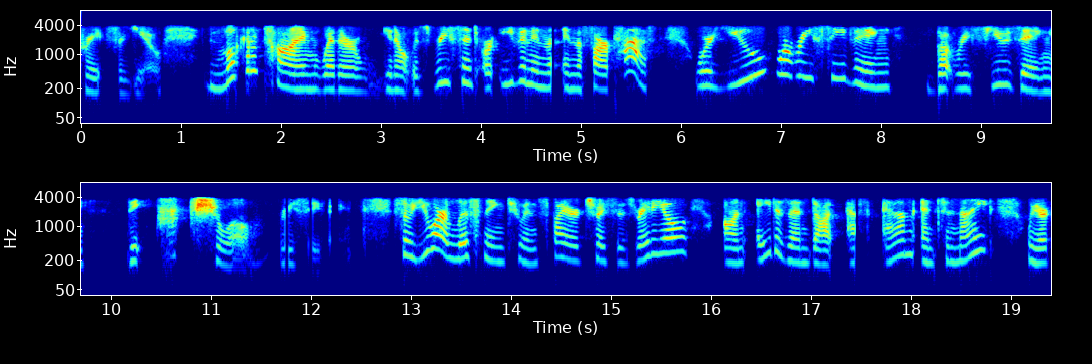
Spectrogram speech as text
create for you. Look at a time, whether you know it was recent or even in the in the far past, where you were receiving but refusing the actual receiving. So you are listening to Inspired Choices Radio on A to Zen.fm, and tonight we are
